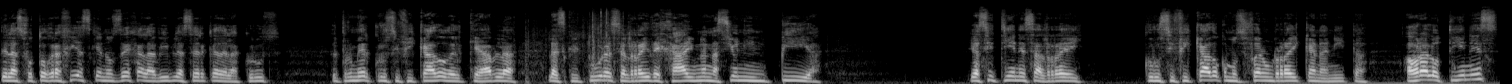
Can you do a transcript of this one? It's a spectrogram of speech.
de las fotografías que nos deja la Biblia acerca de la cruz. El primer crucificado del que habla la escritura es el rey de Jai, una nación impía. Y así tienes al rey crucificado como si fuera un rey cananita. Ahora lo tienes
